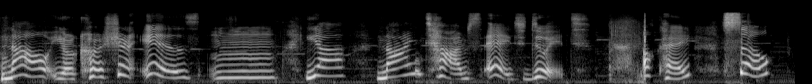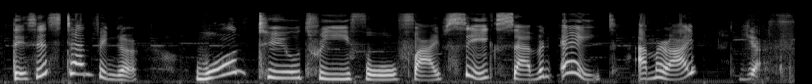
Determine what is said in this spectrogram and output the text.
now your question is, mm, yeah, 9 times 8, do it. Okay, so this is 10 finger. 1, 2, 3, 4, 5, 6, 7, 8. Am I right? Yes.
